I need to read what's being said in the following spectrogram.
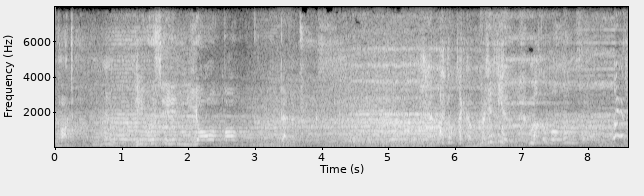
He was in your vault, Bellatrix. I thought I got rid of you, muggle-wuggle. Where's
